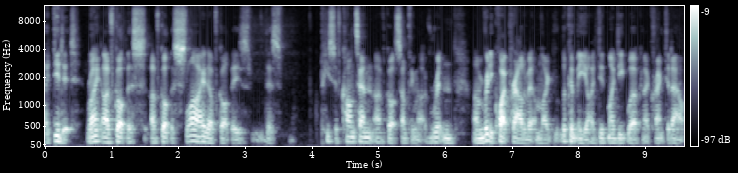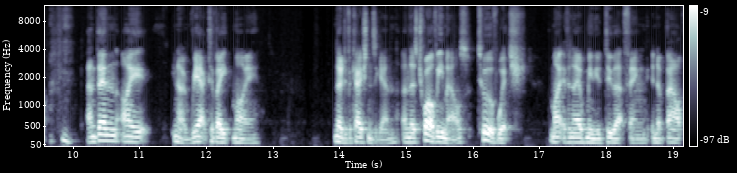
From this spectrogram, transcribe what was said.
I did it, right? I've got this, I've got this slide, I've got these, this piece of content, I've got something that I've written. I'm really quite proud of it. I'm like, look at me, I did my deep work and I cranked it out. Hmm. And then I, you know, reactivate my notifications again, and there's 12 emails, two of which might have enabled me to do that thing in about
